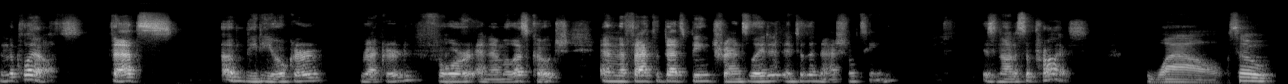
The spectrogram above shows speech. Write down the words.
in the playoffs that's a mediocre record for an MLS coach. And the fact that that's being translated into the national team is not a surprise. Wow. So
